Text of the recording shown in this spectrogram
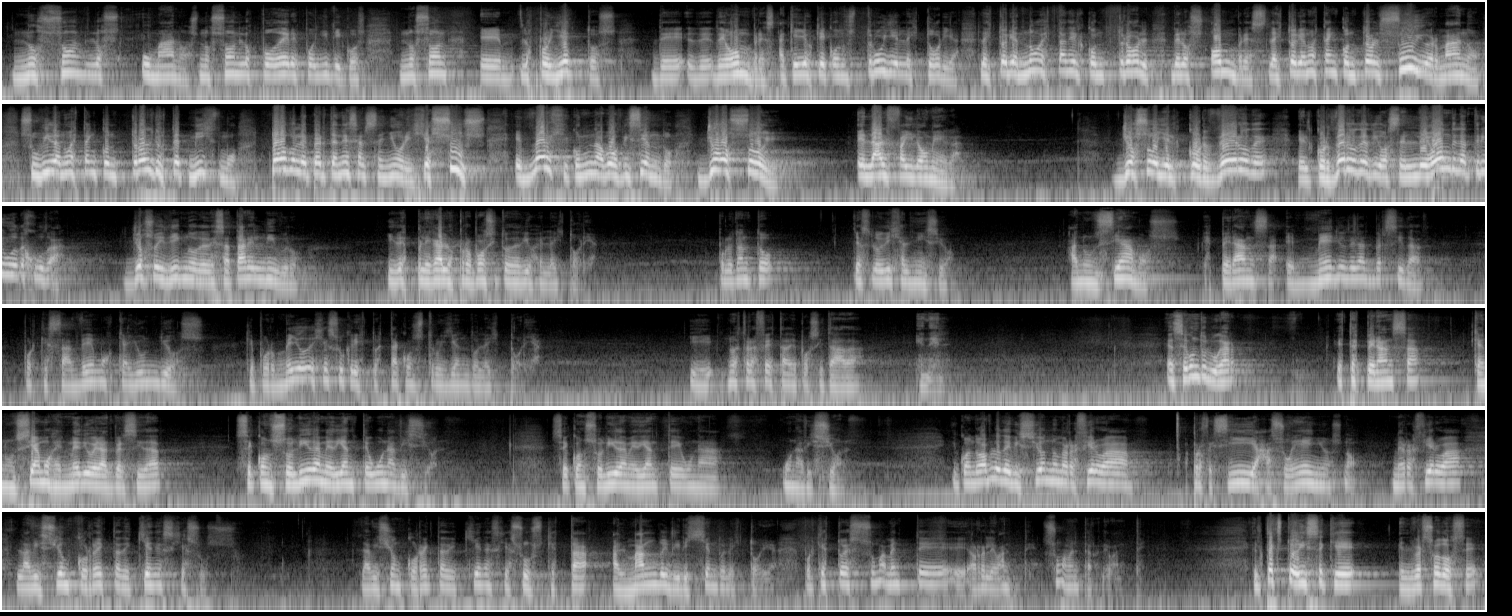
no son los humanos, no son los poderes políticos, no son eh, los proyectos de, hombres, aquellos que construyen la historia. La historia no está en el control de los hombres, la historia no está en control suyo, hermano. Su vida no está en control de usted mismo. Todo le pertenece al Señor. Y Jesús emerge con una voz diciendo, yo soy el alfa y la omega. Yo soy el cordero de, el cordero de Dios, el león de la tribu de Judá. Yo soy digno de desatar el libro y desplegar los propósitos de Dios en la historia. Por lo tanto, ya se lo dije al inicio, anunciamos esperanza en medio de la adversidad porque sabemos que hay un Dios que por medio de Jesucristo está construyendo la historia. Y nuestra fe está depositada en Él. En segundo lugar, esta esperanza que anunciamos en medio de la adversidad se consolida mediante una visión. Se consolida mediante una una visión. Y cuando hablo de visión no me refiero a profecías, a sueños, no, me refiero a la visión correcta de quién es Jesús. La visión correcta de quién es Jesús que está al mando y dirigiendo la historia. Porque esto es sumamente eh, relevante, sumamente relevante. El texto dice que, el verso 12,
